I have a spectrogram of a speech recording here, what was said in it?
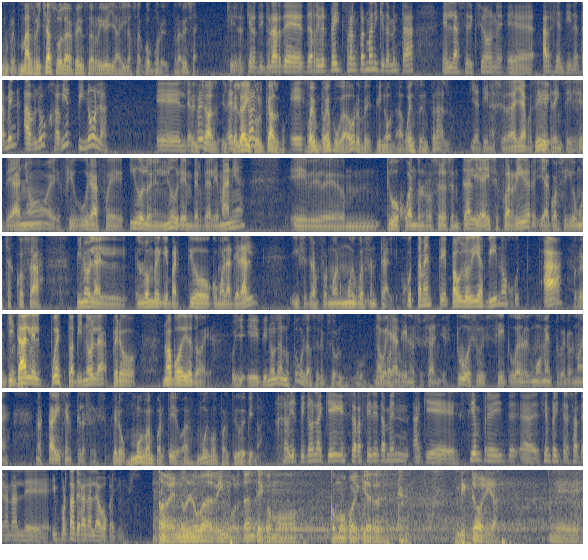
un re- mal rechazo de la defensa de River y ahí la sacó por el travesaño. Sí, el arquero titular de, de River Plate, Franco Armani, que también está en la selección eh, argentina. También habló Javier Pinola, el, El, central, el, el peladito, central. el calvo. Buen, buen jugador, Be- Pinola, buen central. Ya tiene ciudad ya, pues Sí, tiene 37 años, eh, figura, fue ídolo en el Nuremberg de Alemania, eh, eh, estuvo jugando en Rosario Central y de ahí se fue a River y ha conseguido muchas cosas. Pinola, el, el hombre que partió como lateral y se transformó en muy buen central. Justamente Paulo Díaz vino just- a quitarle el puesto a Pinola, pero no ha podido todavía. Oye, y Pinola no estuvo en la selección. ¿o No, pues ya tiene sus años. Tuvo su, sí, tuvo en algún momento, pero no es no está vigente la selección. Pero muy buen partido, ¿ah? muy buen partido de Pinola. Javier Pinola que se refiere también a que siempre eh, siempre es interesante ganarle importante ganarle a Boca Juniors. No, en un lugar importante como, como cualquier victoria. Eh,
